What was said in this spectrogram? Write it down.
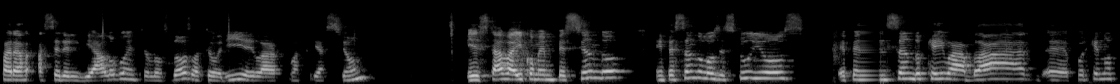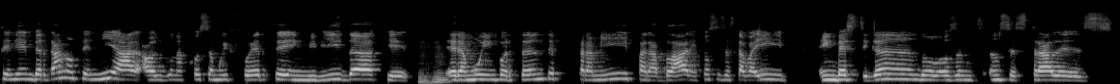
para hacer el diálogo entre los dos, la teoría y la, la creación. Y estaba ahí como empezando, empezando los estudios, pensando que iba a hablar, eh, porque no tenía, en verdad no tenía alguna cosa muy fuerte en mi vida que uh -huh. era muy importante para mí, para hablar. Entonces estaba ahí investigando los ancestrales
